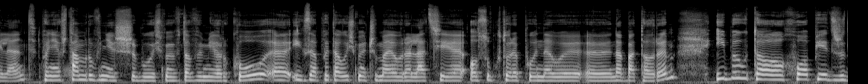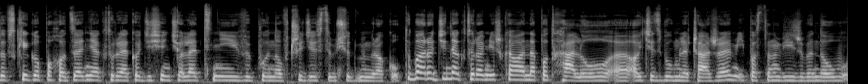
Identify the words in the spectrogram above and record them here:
Island, ponieważ tam również byłyśmy w Nowym Jorku. E, ich zapytałyśmy, czy mają relacje osób, które płynęły e, na Batorym. I był to chłopiec żydowskiego pochodzenia, który jako dziesięcioletni wypłynął w 1937 roku. To była rodzina, która mieszkała na Podhalu. Ojciec był mleczarzem i postanowili, że będą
